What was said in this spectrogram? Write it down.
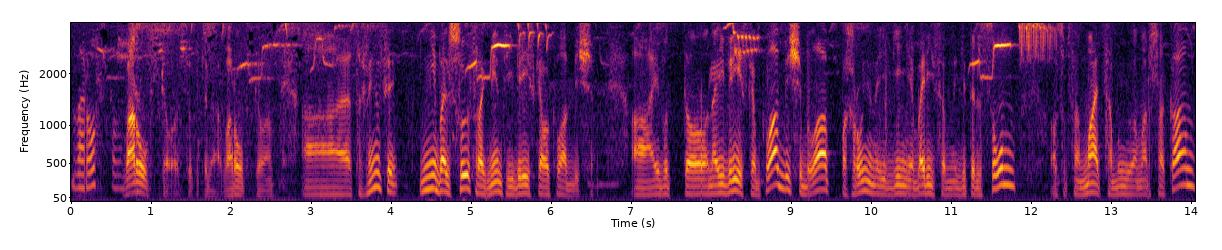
Воровского. Воровского, все-таки, да, Воровского. А, сохранился небольшой фрагмент еврейского кладбища. А, и вот а, на еврейском кладбище была похоронена Евгения Борисовна Гительсон, а, собственно, мать Самуила Маршака.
